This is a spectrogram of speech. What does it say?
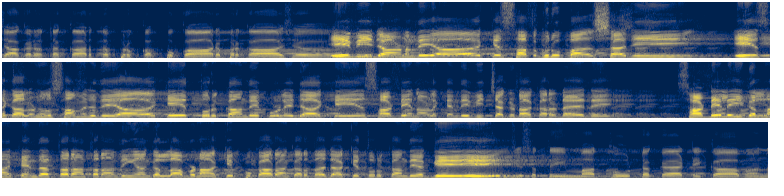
ਝਗਰਤ ਕਰਤ ਪੁਕਾਰ ਪ੍ਰਕਾਸ਼। ਇਹ ਵੀ ਜਾਣਦੇ ਆ ਕਿ ਸਤਿਗੁਰੂ ਪਾਤਸ਼ਾਹ ਜੀ ਇਸ ਗੱਲ ਨੂੰ ਸਮਝਦੇ ਆ ਕਿ ਤੁਰਕਾਂ ਦੇ ਕੋਲੇ ਜਾ ਕੇ ਸਾਡੇ ਨਾਲ ਕਹਿੰਦੇ ਵੀ ਝਗੜਾ ਕਰ ਡਏ ਨੇ। ਸਾਡੇ ਲਈ ਗੱਲਾਂ ਕਹਿੰਦਾ ਤਰ੍ਹਾਂ ਤਰ੍ਹਾਂ ਦੀਆਂ ਗੱਲਾਂ ਬਣਾ ਕੇ ਪੁਕਾਰਾਂ ਕਰਦਾ ਜਾ ਕੇ ਤੁਰਕਾਂ ਦੇ ਅੱਗੇ। ਜਿਸ ਤੀ ਮਾਥੂ ਟਕੈ ਟਿਕਾਵਨ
